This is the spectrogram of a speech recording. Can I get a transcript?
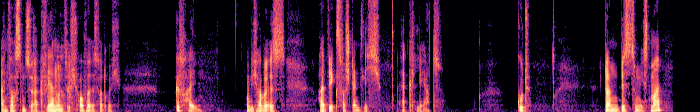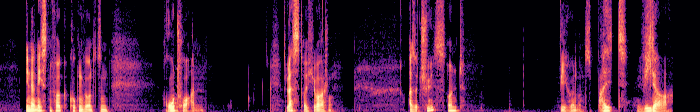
einfachsten zu erklären und ich hoffe, es hat euch gefallen. Und ich habe es halbwegs verständlich erklärt. Gut. Dann bis zum nächsten Mal. In der nächsten Folge gucken wir uns den Rotor an. Lasst euch überraschen. Also tschüss und wir hören uns bald wieder.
